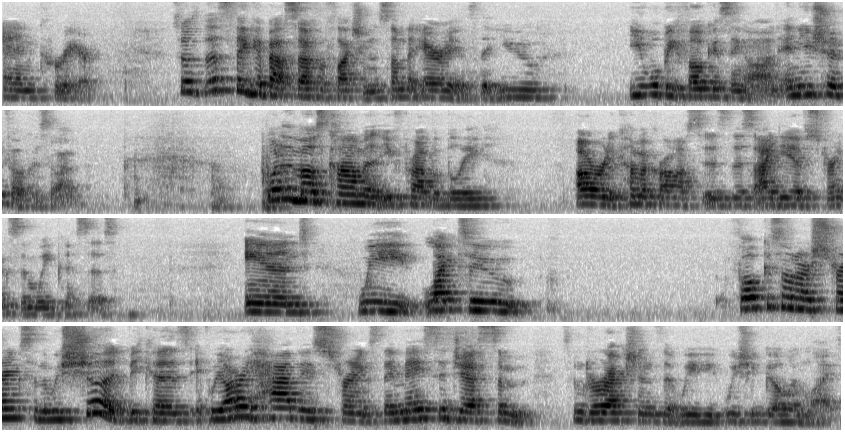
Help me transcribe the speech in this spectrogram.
and career. So let's think about self-reflection and some of the areas that you you will be focusing on and you should focus on. One of the most common that you've probably already come across is this idea of strengths and weaknesses. And we like to focus on our strengths and we should because if we already have these strengths, they may suggest some, some directions that we, we should go in life.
